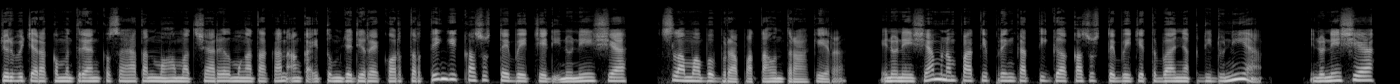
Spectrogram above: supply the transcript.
Juru bicara Kementerian Kesehatan Muhammad Syaril mengatakan angka itu menjadi rekor tertinggi kasus TBC di Indonesia selama beberapa tahun terakhir. Indonesia menempati peringkat tiga kasus TBC terbanyak di dunia. Indonesia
